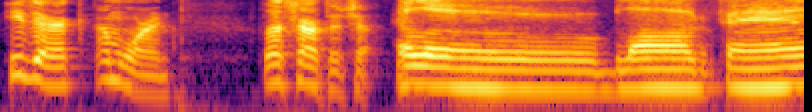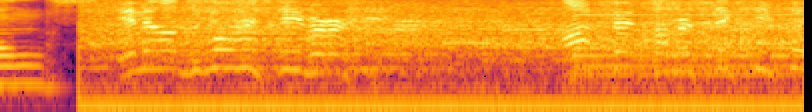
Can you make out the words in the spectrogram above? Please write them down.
He's Eric. I'm Warren. Let's start the show. Hello, blog fans. Ineligible receiver, offense number 64.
